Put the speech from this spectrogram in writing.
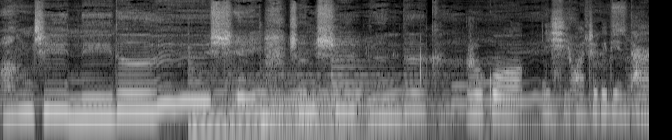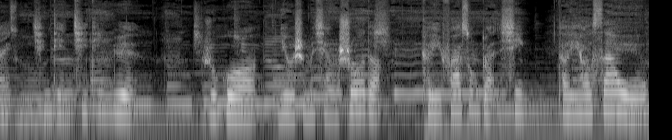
忘记你的旅行，城市远的可如果你喜欢这个电台，请点击订阅。如果你有什么想说的，可以发送短信到幺三五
